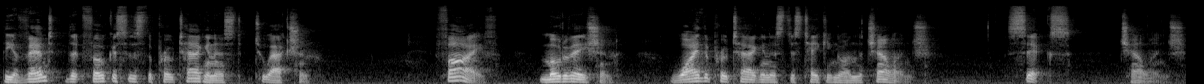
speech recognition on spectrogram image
the event that focuses the protagonist to action. 5. Motivation why the protagonist is taking on the challenge. 6. Challenge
